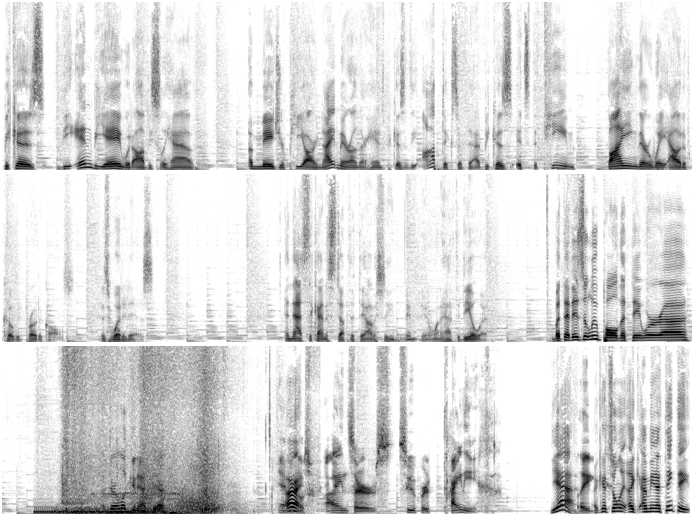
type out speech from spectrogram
Because the NBA would obviously have a major PR nightmare on their hands because of the optics of that, because it's the team buying their way out of COVID protocols, is what it is and that's the kind of stuff that they obviously they, don't want to have to deal with. But that is a loophole that they were uh, that they're looking at there. Yeah, I mean, right. those fines are super tiny. Yeah, like, Like- it's only like I mean I think they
